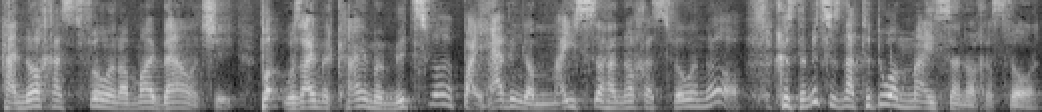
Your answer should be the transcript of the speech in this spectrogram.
Hanochas Tefillin on my balance sheet. But was I Mekayim a mitzvah by having a Maisa Hanochas Tefillin? No. Because the mitzvah is not to do a Maisa Hanochas Tefillin.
